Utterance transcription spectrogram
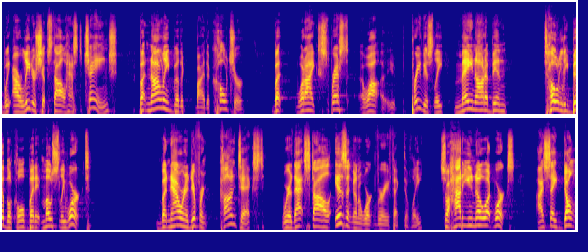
we, our leadership style has to change, but not only by the, by the culture, but what I expressed a while uh, previously may not have been totally biblical, but it mostly worked. But now we're in a different context where that style isn't going to work very effectively. So, how do you know what works? I say, don't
